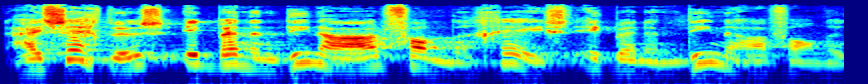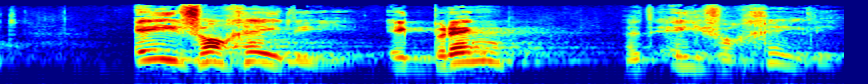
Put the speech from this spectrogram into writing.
Hij zegt dus, ik ben een dienaar van de geest, ik ben een dienaar van het evangelie. Ik breng het evangelie.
